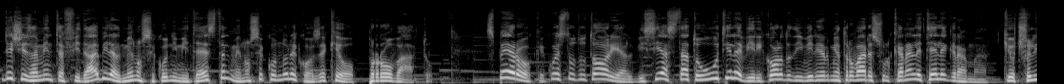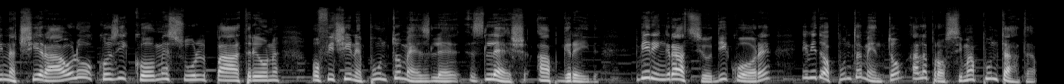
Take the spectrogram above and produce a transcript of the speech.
decisamente affidabile, almeno secondo i miei test, almeno secondo le cose che ho provato. Spero che questo tutorial vi sia stato utile, vi ricordo di venirmi a trovare sul canale Telegram chiocciolina Ciraulo, così come sul Patreon officine.me slash upgrade. Vi ringrazio di cuore e vi do appuntamento alla prossima puntata.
